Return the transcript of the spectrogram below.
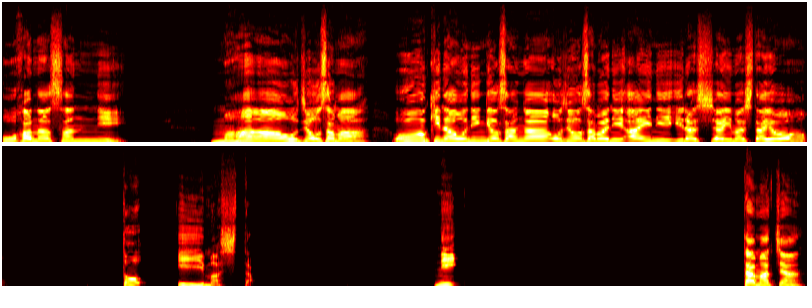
お花さんに「まあお嬢様大きなお人形さんがお嬢様に会いにいらっしゃいましたよ」と言いました。2たまちゃん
